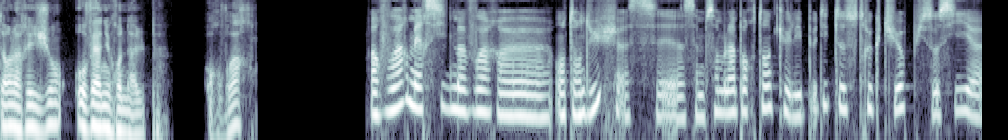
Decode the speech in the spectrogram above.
dans la région Auvergne-Rhône-Alpes. Au revoir. Au revoir, merci de m'avoir euh, entendu. Ça me semble important que les petites structures puissent aussi euh,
